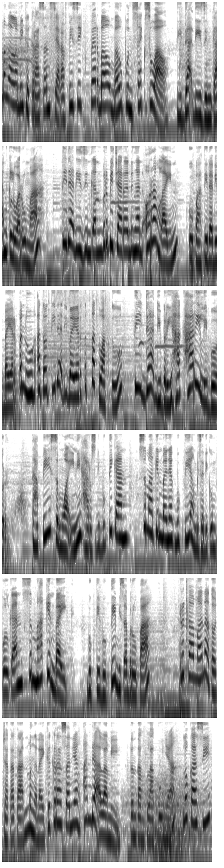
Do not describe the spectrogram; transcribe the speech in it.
mengalami kekerasan secara fisik, verbal, maupun seksual, tidak diizinkan keluar rumah, tidak diizinkan berbicara dengan orang lain, upah tidak dibayar penuh atau tidak dibayar tepat waktu, tidak diberi hak hari libur. Tapi semua ini harus dibuktikan. Semakin banyak bukti yang bisa dikumpulkan, semakin baik. Bukti-bukti bisa berupa rekaman atau catatan mengenai kekerasan yang Anda alami, tentang pelakunya, lokasi,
